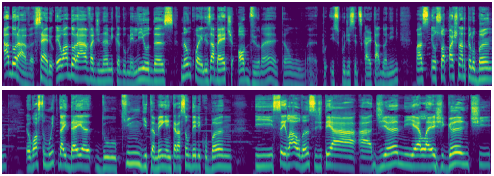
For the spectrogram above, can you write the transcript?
adorava, sério, eu adorava a dinâmica do Melildas, não com a Elizabeth, óbvio, né, então é, isso podia ser descartado no anime, mas eu sou apaixonado pelo Ban, eu gosto muito da ideia do King também, a interação dele com o Ban. E sei lá, o lance de ter a, a Diane, ela é gigante.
